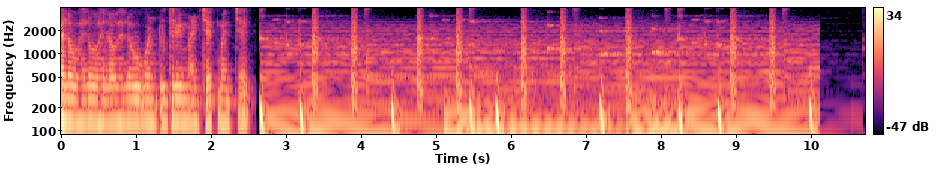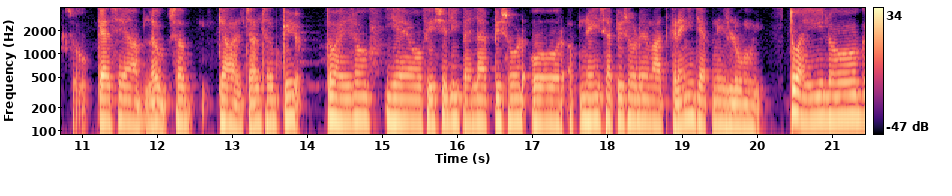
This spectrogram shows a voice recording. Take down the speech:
Hello hello hello hello one two three mic check mic check so कैसे हैं आप लोग सब? क्या हाल हालचाल सबके? तो भाई लोग, ये ऑफिशियली पहला एपिसोड और अपने इस एपिसोड में बात करेंगे जापानीज लोगों की। तो भाई लोग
